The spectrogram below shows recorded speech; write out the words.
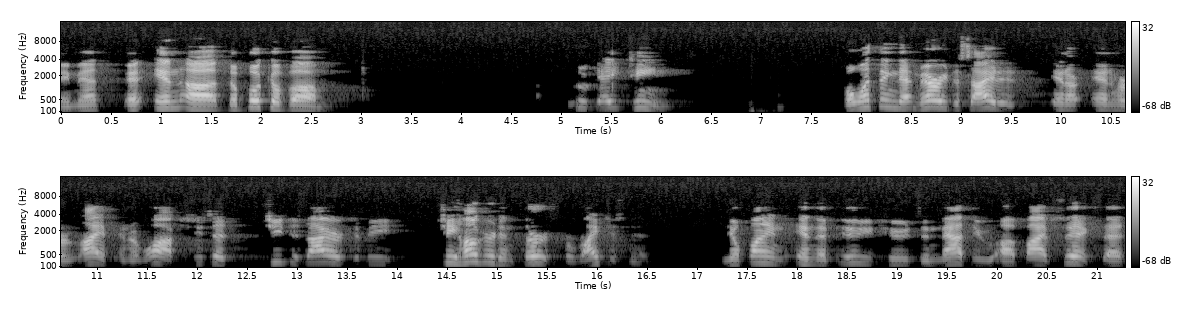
Amen. In uh, the book of um, Luke 18, but one thing that Mary decided in her in her life, in her walk, she said she desired to be, she hungered and thirsted for righteousness. You'll find in the Beatitudes in Matthew uh, 5 6 that,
